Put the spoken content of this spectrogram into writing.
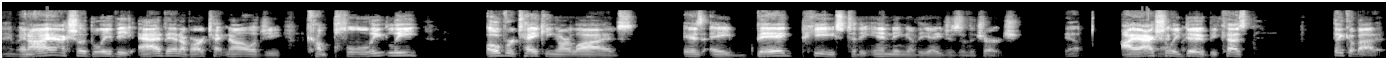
And I actually believe the advent of our technology completely overtaking our lives is a big piece to the ending of the ages of the church. Yep. I actually Exactly. do because think about it.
